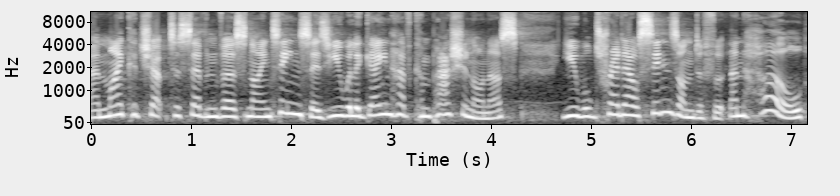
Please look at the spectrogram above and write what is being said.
And Micah chapter 7, verse 19 says, You will again have compassion on us. You will tread our sins underfoot and hurl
